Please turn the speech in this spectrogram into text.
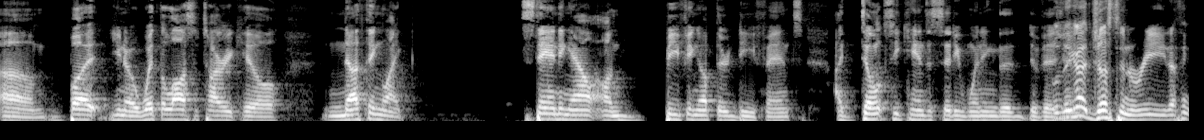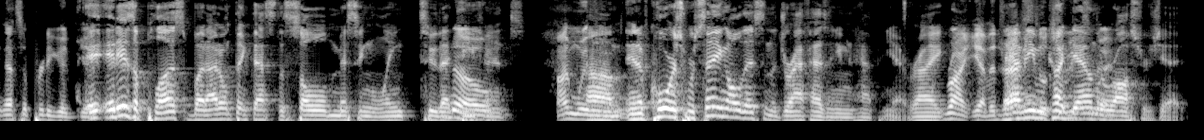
Um, but you know, with the loss of Tyreek Hill, nothing like standing out on beefing up their defense. I don't see Kansas City winning the division. Well, they got Justin Reid. I think that's a pretty good it, it is a plus, but I don't think that's the sole missing link to that No. defense. I'm with Um, you. and of course, we're saying all this, and the draft hasn't even happened yet, right? Right? Yeah, the They draft haven't even cut down the rosters yet.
